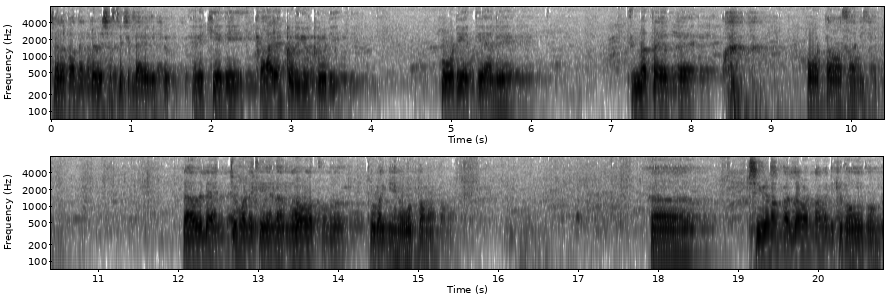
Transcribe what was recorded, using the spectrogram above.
ചിലപ്പോൾ നിങ്ങൾ വിശ്വസിച്ചില്ലായിരിക്കും. എനിക്ക് ഇനി കായക്കൊടിയിൽ കൂടി ഓടിയെത്തിയാലേ ഇന്നത്തെ എന്റെ ഓട്ടം അവസാനിക്കും രാവിലെ അഞ്ചു മണിക്ക് ഞാൻ എറണാകുളത്ത് നിന്ന് തുടങ്ങിയ ഓട്ടമാണ്. ക്ഷീണം നല്ലവണ്ണം എനിക്ക് തോന്നുന്നുണ്ട്.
